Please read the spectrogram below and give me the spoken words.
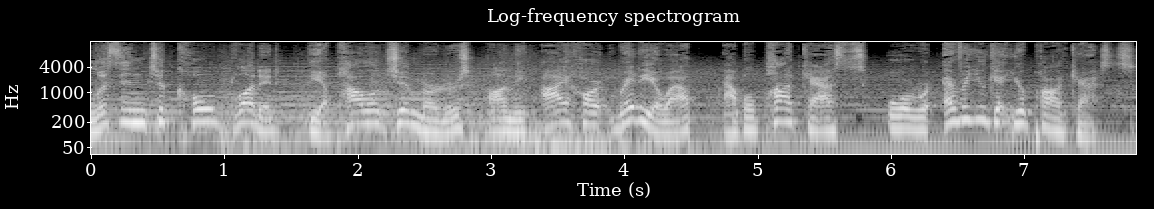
Listen to Cold Blooded, the Apollo Gym Murders on the iHeartRadio app, Apple Podcasts, or wherever you get your podcasts.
